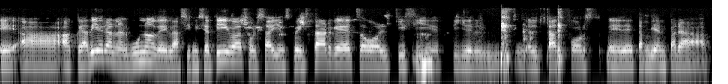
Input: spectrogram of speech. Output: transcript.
eh, a, que adhieran a alguna de las iniciativas, o el Science Based Targets, o el TCFT, el, Task Force eh, también para,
